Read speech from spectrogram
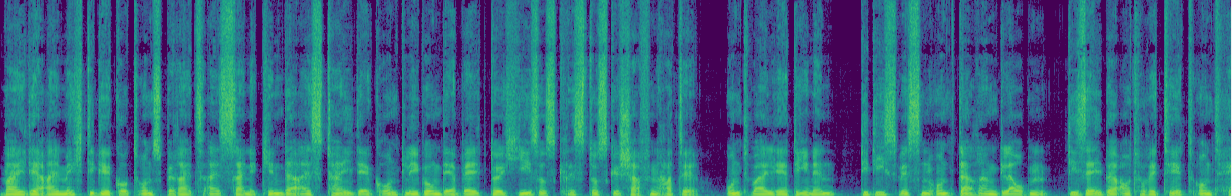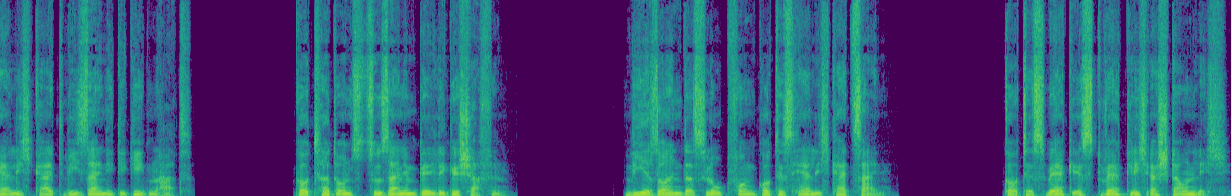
weil der allmächtige Gott uns bereits als seine Kinder als Teil der Grundlegung der Welt durch Jesus Christus geschaffen hatte, und weil er denen, die dies wissen und daran glauben, dieselbe Autorität und Herrlichkeit wie seine gegeben hat. Gott hat uns zu seinem Bilde geschaffen. Wir sollen das Lob von Gottes Herrlichkeit sein. Gottes Werk ist wirklich erstaunlich.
